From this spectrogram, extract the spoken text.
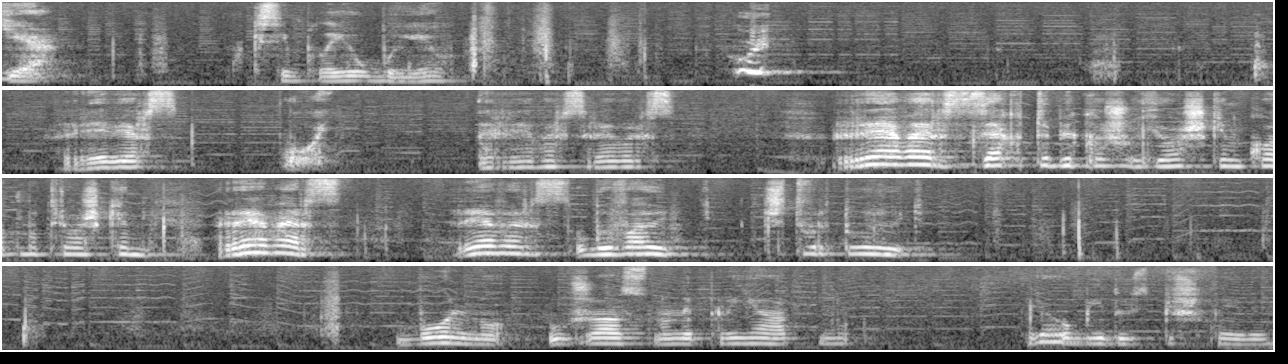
Є. Максим плей убив. Ой. Реверс. Ой. Реверс, реверс. Реверс! Як тобі кажу, Йошкін, кот Матрьошкін. Реверс! Реверс! Убивають, четвертують. Больно, ужасно, неприятно. Я обідуюсь, пішли ви. Ну,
